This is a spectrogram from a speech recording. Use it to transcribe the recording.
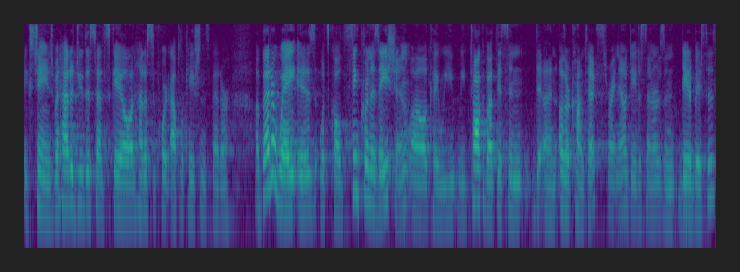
exchange, but how to do this at scale and how to support applications better. A better way is what's called synchronization. Well, okay, we, we talk about this in, in other contexts right now, data centers and databases.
